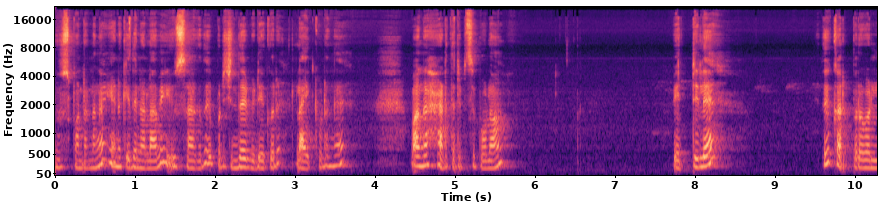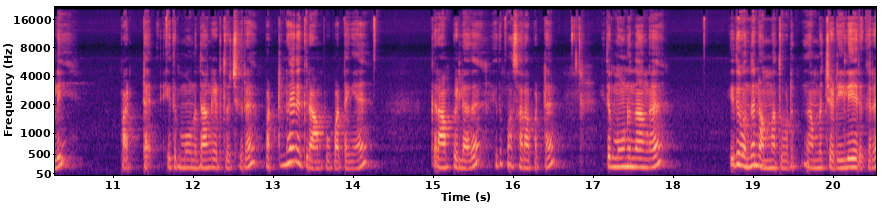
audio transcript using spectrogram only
யூஸ் பண்ணுறேனுங்க எனக்கு இது நல்லாவே யூஸ் ஆகுது. பிடிச்சிருந்த வீடியோக்கு ஒரு லைக் கொடுங்க வாங்க அடுத்த டிப்ஸ் போகலாம் வெற்றிலை இது கற்பூரவள்ளி பட்டை. இது மூணு தாங்க எடுத்து வச்சுக்கிறேன். பட்டைனா இது கிராம்பு பட்டைங்க. கிராம்பு இல்லாத இது மசாலா பட்டை. இது மூணு தாங்க. இது வந்து நம்ம தோட்ட நம்ம செடியிலே இருக்கிற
